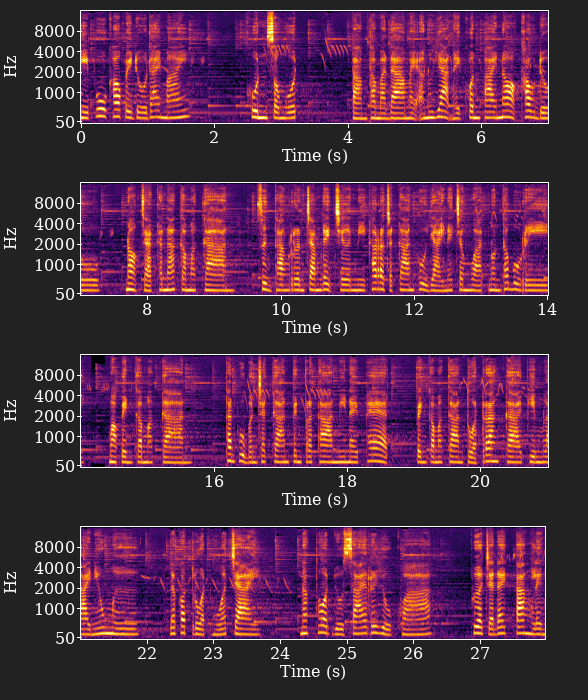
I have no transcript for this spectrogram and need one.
มีผู้เข้าไปดูได้ไหม คุณทรงวุฒิตามธรรมดาไม่อนุญาตให้คนภายนอกเข้าดู นอกจากคณะกรรมการ ซึ่งทางเรือนจำได้เชิญมีข้าราชการผู้ใหญ่ในจังหวัดนนทบุรี มาเป็นกรรมการ ท่านผู้บัญชาการเป็นประธานมีนายแพทย์ เป็นกรรมการตรวจร่างกายพิมพ์ลายนิ้วมือ แล้วก็ตรวจหัวใจ นักโทษอยู่ซ้ายหรืออยู่ขวา เพื่อจะได้ตั้งเล็ง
